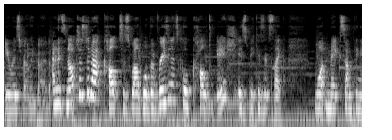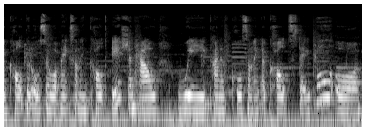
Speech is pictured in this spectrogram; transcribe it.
it was really good. And it's not just about cults as well. Well, the reason it's called cult-ish is because it's like what makes something a cult, but also what makes something cult-ish and how we kind of call something a cult staple or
